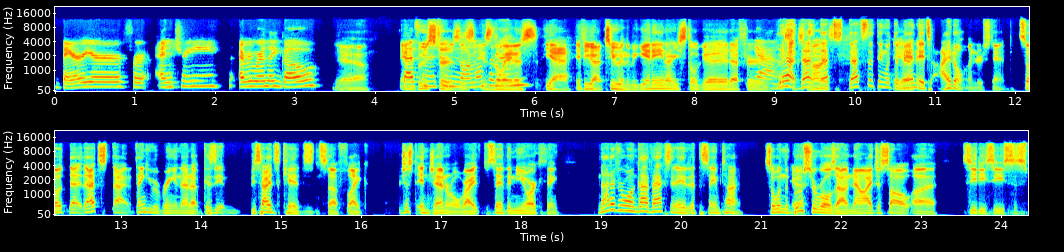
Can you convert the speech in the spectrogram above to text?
barrier for entry everywhere they go? yeah. and that's gonna boosters is, is the them? latest. Yeah, if you got two in the beginning, are you still good after? Yeah. yeah that, that's that's the thing with the Yeah. mandates i don't understand so that that's uh, thank you for bringing that up because besides kids and stuff like just in general right say the new york thing not everyone got vaccinated at the same time so when the Yeah. booster rolls out now i just saw uh cdc sus-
